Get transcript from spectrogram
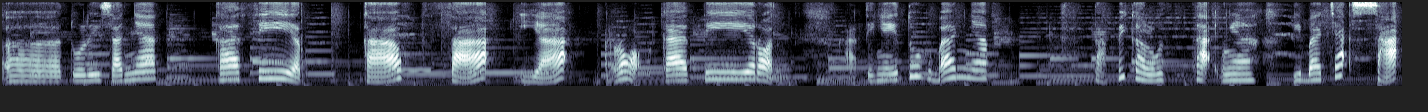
uh, tulisannya kathir. Kaf sa ya ro kathiron. Artinya itu banyak. Tapi kalau taknya dibaca sa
